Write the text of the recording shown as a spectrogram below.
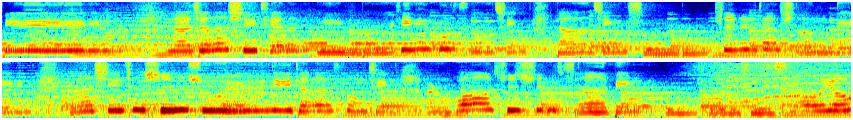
避。这喜帖一步一步走进踏进心不知的场地，可惜这是属于你的风景，而我只是嘉宾，我放下所有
